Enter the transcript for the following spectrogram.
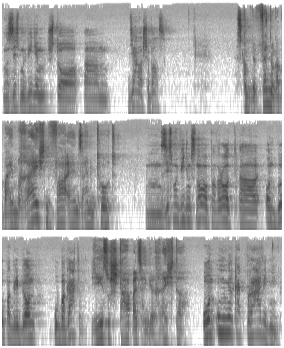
Но здесь мы видим, что эм, дьявол ошибался. Es kommt eine Wendung, aber bei einem Reichen war er in seinem Tod. М, Здесь мы видим снова поворот. Э, Он был погребен у богатого. Jesus starb als ein Gerechter. Он умер как праведник.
